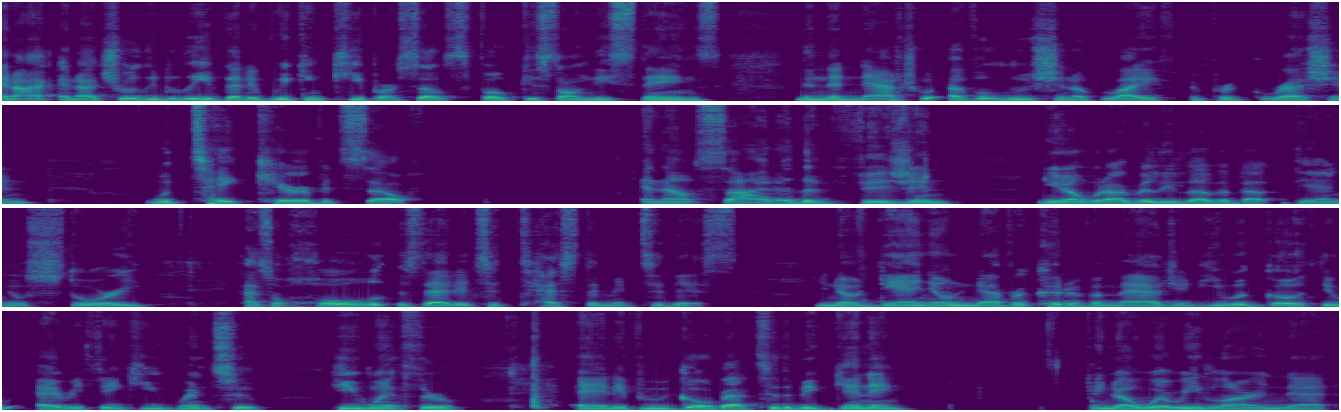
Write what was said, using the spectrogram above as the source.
And I and I truly believe that if we can keep ourselves focused on these things, then the natural evolution of life and progression would take care of itself. And outside of the vision, you know what I really love about Daniel's story as a whole is that it's a testament to this. You know, Daniel never could have imagined he would go through everything he went to, he went through. And if we go back to the beginning, you know, where we learn that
